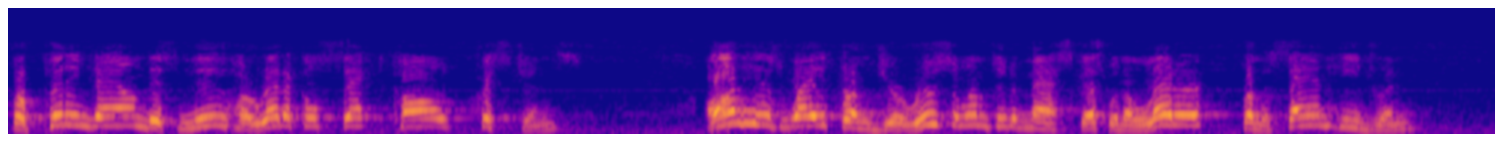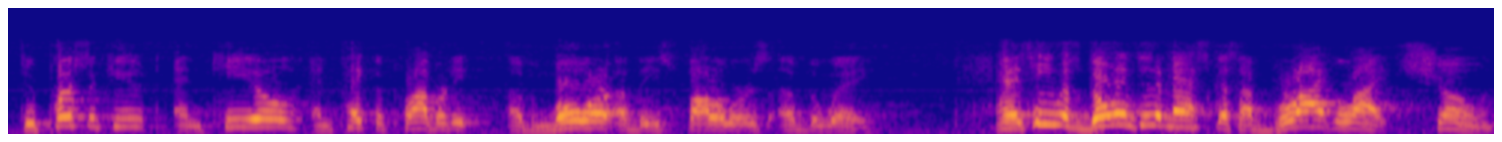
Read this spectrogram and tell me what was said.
for putting down this new heretical sect called Christians, on his way from Jerusalem to Damascus with a letter from the Sanhedrin to persecute and kill and take the property of more of these followers of the way. And as he was going to Damascus, a bright light shone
